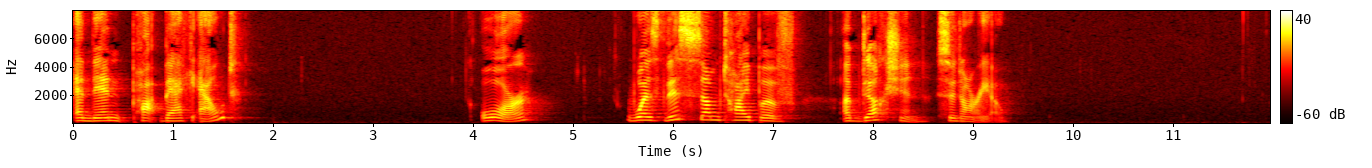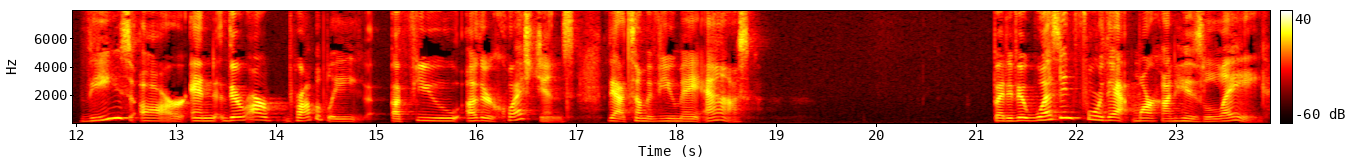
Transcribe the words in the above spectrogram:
and then pop back out? Or was this some type of abduction scenario? These are, and there are probably a few other questions that some of you may ask. But if it wasn't for that mark on his leg,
